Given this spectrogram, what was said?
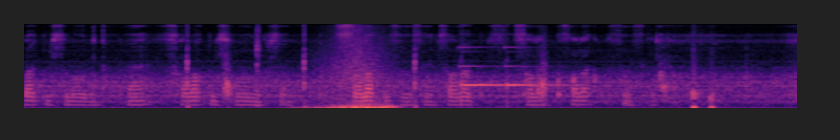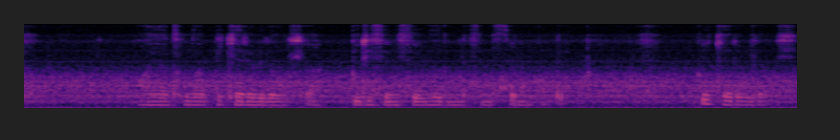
Salak mısın oğlum? He? Salak mısın oğlum sen? Salak mısın sen? Salak mısın? Salak, salak mısın sen? Hayatımda bir kere bile olsa birisini seviyorum desin isterim abi. Bir kere bile olsa.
